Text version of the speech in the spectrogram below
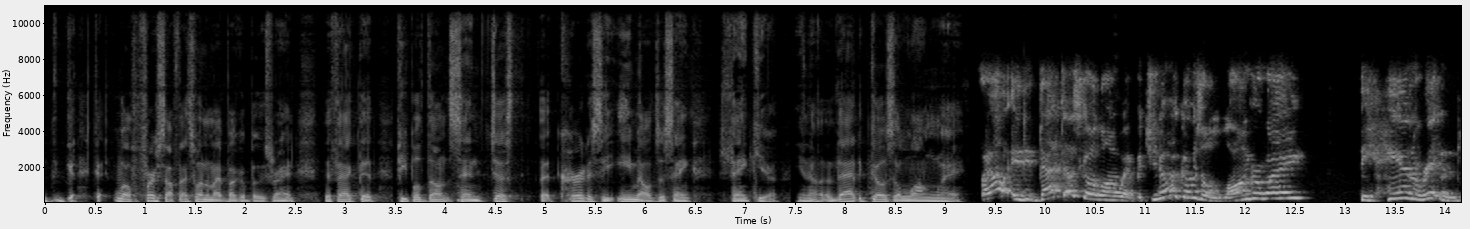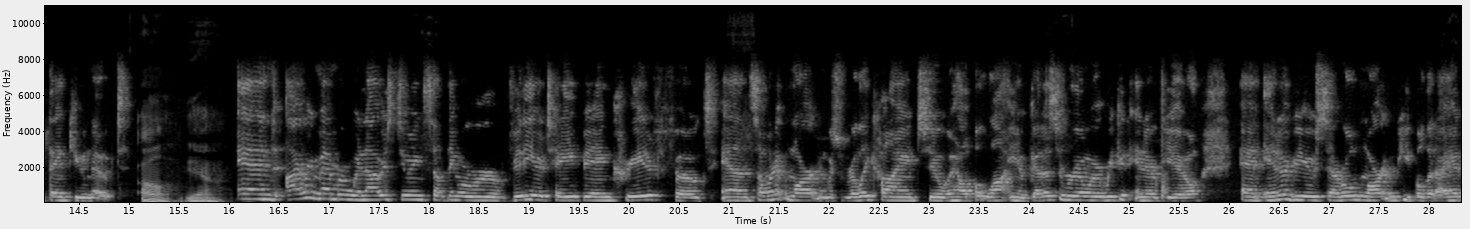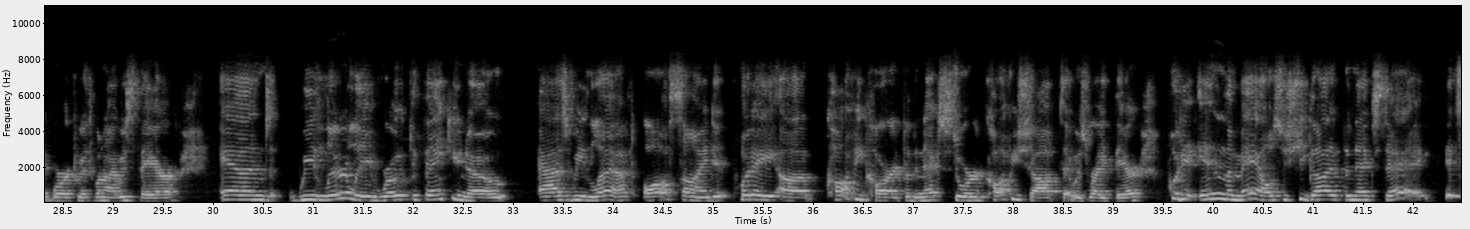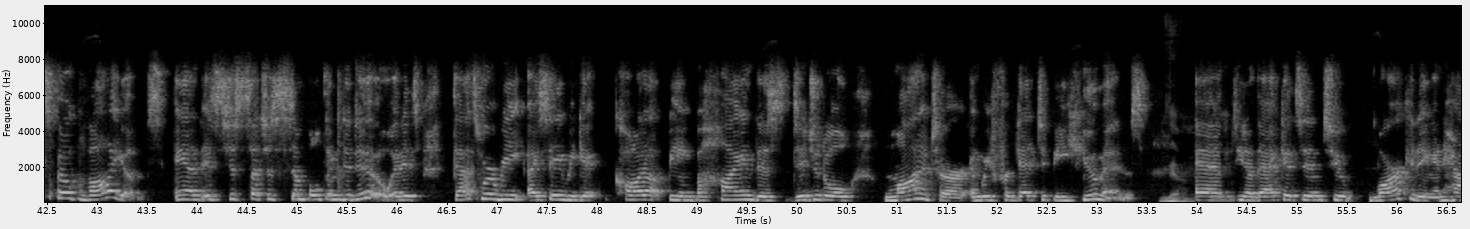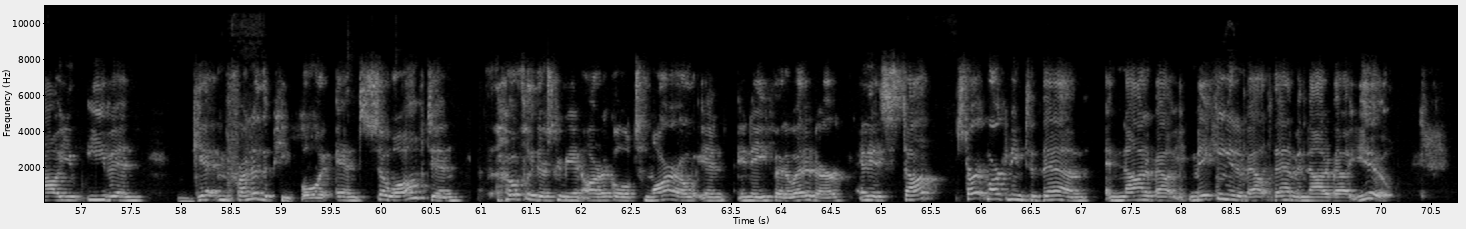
Well, first off, that's one of my bugaboos, right? The fact that people don't send just a courtesy email just saying thank you. You know, that goes a long way. Well, it, that does go a long way, but you know what goes a longer way? The handwritten thank you note. Oh, yeah. And I remember when I was doing something where we were videotaping creative folks, and someone at Martin was really kind to help a lot, you know, get us a room where we could interview and interview several Martin people that I had worked with when I was there. And we literally wrote the thank you note as we left, all signed it, put a uh, coffee card for the next door coffee shop that was right there, put it in the mail so she got it the next day. It spoke volumes. And it's just such a simple thing to do. And it's that's where we I say we get caught up being behind this digital monitor and we forget to be humans. Yeah. And you know, that gets into marketing and how you even get in front of the people. And so often, hopefully, there's going to be an article tomorrow in, in a photo editor, and it's stop start marketing to them and not about making it about them and not about you.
